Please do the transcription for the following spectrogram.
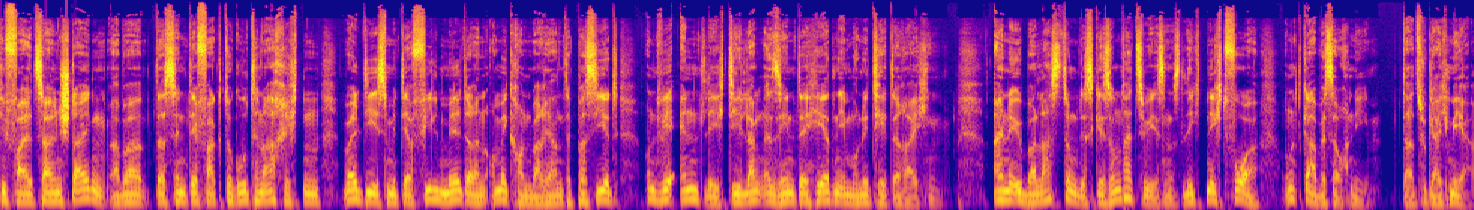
die Fallzahlen steigen, aber das sind de facto gute Nachrichten, weil dies mit der viel milderen Omikron-Variante passiert und wir endlich die lang ersehnte Herdenimmunität erreichen. Eine Überlastung des Gesundheitswesens liegt nicht vor und gab es auch nie. Dazu gleich mehr.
